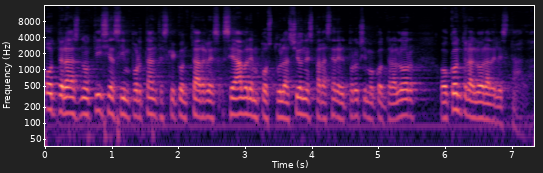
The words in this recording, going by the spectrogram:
otras noticias importantes que contarles. Se abren postulaciones para ser el próximo Contralor o Contralora del Estado.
